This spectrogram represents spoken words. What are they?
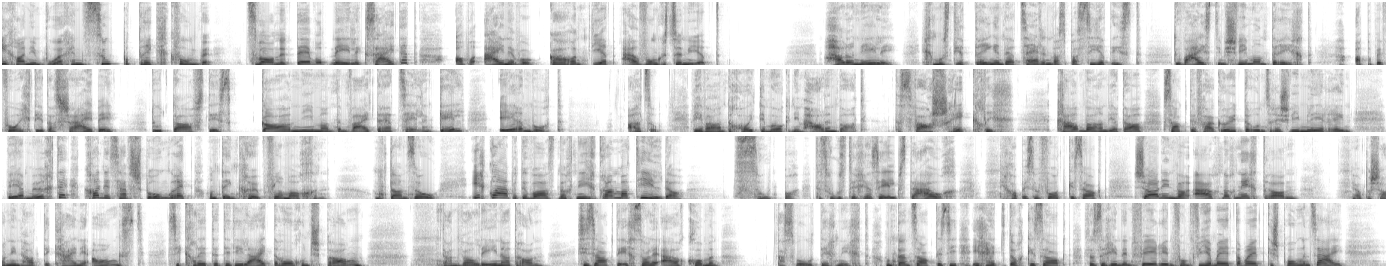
Ich habe im Buch einen super Trick gefunden. Zwar nicht der, den Nele gesagt hat, aber einer, der garantiert auch funktioniert. Hallo Nele, ich muss dir dringend erzählen, was passiert ist. Du weißt im Schwimmunterricht. Aber bevor ich dir das schreibe, du darfst es gar niemandem weitererzählen, gell? Ehrenwort. Also, wir waren doch heute Morgen im Hallenbad. Das war schrecklich. Kaum waren wir da, sagte Frau Grüter, unsere Schwimmlehrerin, wer möchte, kann jetzt aufs Sprungbrett und den Köpfler machen. Und dann so, ich glaube, du warst noch nicht dran, Mathilda. Super, das wusste ich ja selbst auch. Ich habe sofort gesagt, Janine war auch noch nicht dran. Aber Janine hatte keine Angst. Sie kletterte die Leiter hoch und sprang. Dann war Lena dran. Sie sagte, ich solle auch kommen, das wollte ich nicht. Und dann sagte sie, ich hätte doch gesagt, dass ich in den Ferien vom Viermeterbrett gesprungen sei.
